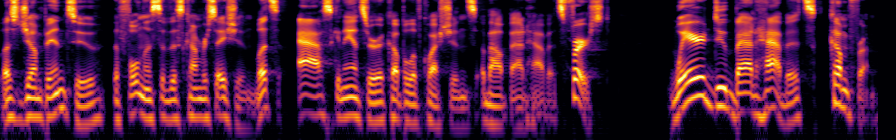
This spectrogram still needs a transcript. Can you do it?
let's jump into the fullness of this conversation. Let's ask and answer a couple of questions about bad habits. First, where do bad habits come from?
